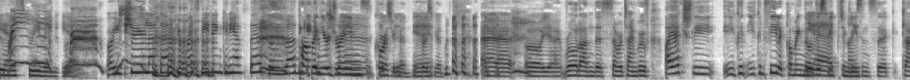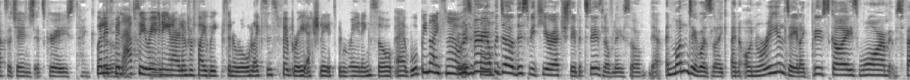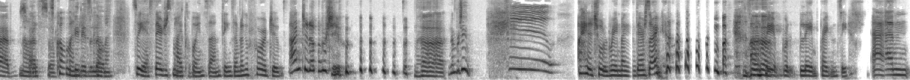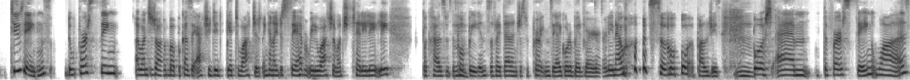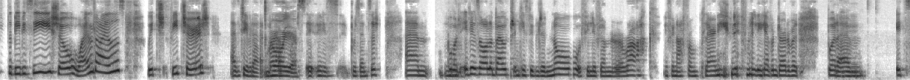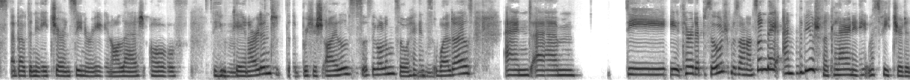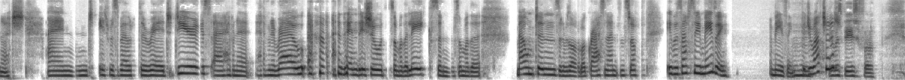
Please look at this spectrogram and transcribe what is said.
Yeah, screaming. Yeah. Mom! Are you sure you're allowed that if you're breastfeeding? Can you have that? Popping your dreams. Of course you can. Yeah. Of course you can. uh, oh yeah, roll on the summertime groove. I actually, you could, you can feel it coming though. Yeah, this week, particularly nice. since the clocks have changed, it's great. Thank. You. Well, God. it's been absolutely raining in Ireland for five weeks in a row. Like since February, actually, it's been raining. So uh, it would be nice now. It was very uh, up and down this week here actually, but today's lovely. So yeah, and Monday was like an unreal day, like blue skies, warm. It was fab. It was nice. Fab, so it's coming. Feeling it's the coming. Love. So yes, they're just my it's points coming. and things I'm looking forward to. And to number two. uh, number two. Two. I had a total brain blank there. Sorry. blame pregnancy. Um, two things. The first thing I want to talk about because I actually did get to watch it, and can I just say I haven't really watched that much telly lately, because with the mm. puppy and stuff like that, and just with pregnancy, I go to bed very early now. so apologies. Mm. But um, the first thing was the BBC show Wild Isles, which featured uh, David Attenborough. Oh, yes. It is it presents it. Um, but mm. it is all about, in case people didn't know, if you lived under a rock, if you're not from Killarney, you definitely haven't heard of it. But um, mm. it's about the nature and scenery and all that of the UK mm-hmm. and Ireland, the British Isles, as they call them. So hence mm-hmm. Wild Isles. And um, the third episode was on on Sunday, and the beautiful Killarney was featured in it, and it was about the red deers uh, having a having a row, and then they showed some of the lakes and some of the mountains, and it was all about grasslands and stuff. It was absolutely amazing, amazing. Mm-hmm. Did you watch it? It was beautiful.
